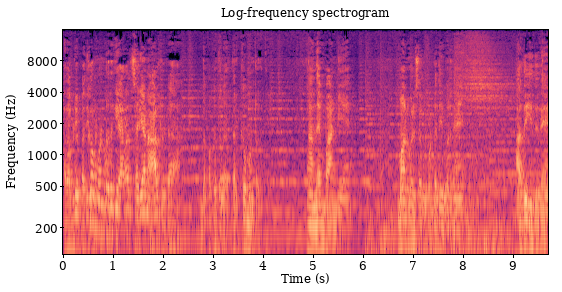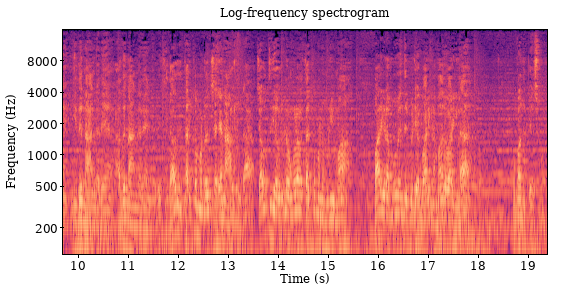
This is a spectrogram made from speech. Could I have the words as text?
அது அப்படியே பதிவு பண்றதுக்கு யாராவது சரியான ஆள் இருக்கா? இந்த பக்கத்துல தர்க்கம் பண்றதுக்கு. நான் தான் பாண்டியன். இமானுவேல் சார் கொண்டது இவர்தான் அது இதுதான் இது நாங்க தான். அது நாங்க தாங்கிறது ஏதாவது தர்க்கம் பண்றதுக்கு சரியான ஆள் இருக்கா? சௌத்ரி அவர்கள் உங்களால தர்க்கம் பண்ண முடியுமா? வாரீங்களா மூவேந்தர் மீடியாவுக்கு வாரீங்களா? மதுரை வாரீங்களா? உட்காந்து பேசுவோம்.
